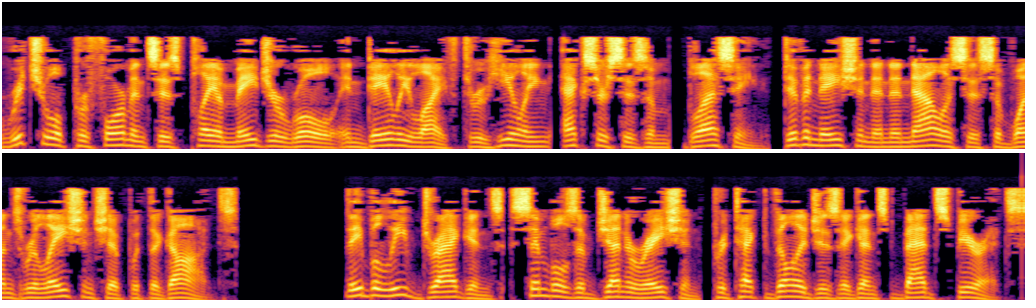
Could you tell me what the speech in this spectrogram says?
Ritual performances play a major role in daily life through healing, exorcism, blessing, divination and analysis of one's relationship with the gods. They believe dragons symbols of generation protect villages against bad spirits.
